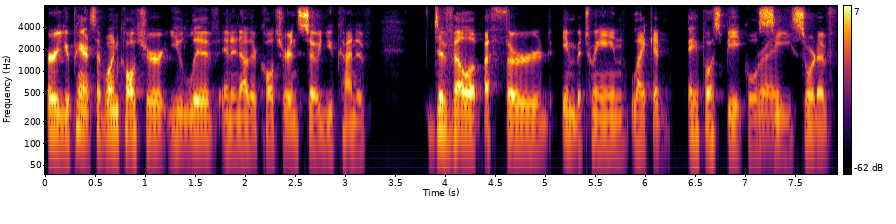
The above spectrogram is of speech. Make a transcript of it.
or your parents have one culture, you live in another culture, and so you kind of develop a third in between like an a plus b equals right. c sort of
